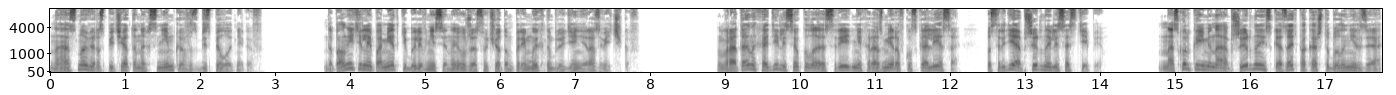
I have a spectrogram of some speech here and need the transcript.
на основе распечатанных снимков с беспилотников. Дополнительные пометки были внесены уже с учетом прямых наблюдений разведчиков. Врата находились около средних размеров куска леса, посреди обширной лесостепи. Насколько именно обширной, сказать пока что было нельзя.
